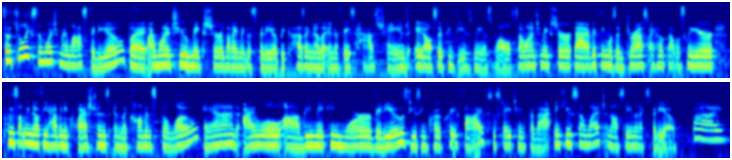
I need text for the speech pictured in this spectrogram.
So it's really similar to my last video, but I wanted to make sure that I made this video because I know the interface has changed. It also confused me as well. So I wanted to make sure that everything was addressed. I hope that was clear. Please let me know if you have any questions in the comments below and I will uh, be making more videos using Procreate 5. So stay tuned for that. Thank you so much and I'll see you in the next video. Bye.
